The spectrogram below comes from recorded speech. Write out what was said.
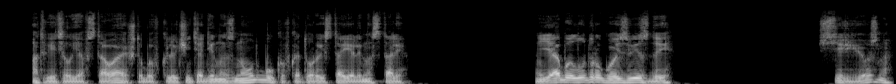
— ответил я, вставая, чтобы включить один из ноутбуков, которые стояли на столе. «Я был у другой звезды». «Серьезно?»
